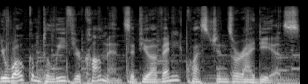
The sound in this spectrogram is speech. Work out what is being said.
You're welcome to leave your comments if you have any questions or ideas.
